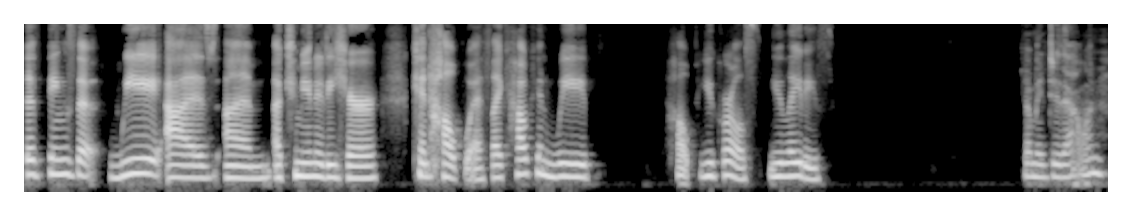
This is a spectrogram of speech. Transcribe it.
the things that we as um, a community here can help with. Like how can we help you girls you ladies You want me to do that one?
